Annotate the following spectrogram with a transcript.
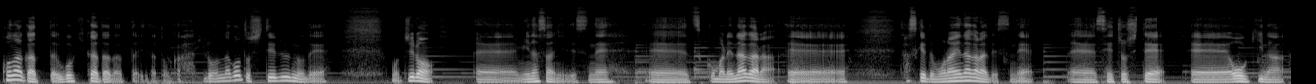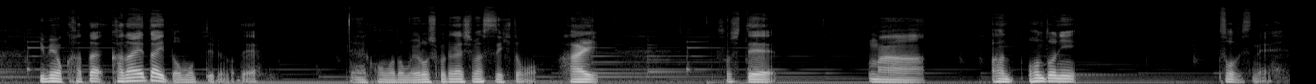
こなかった動き方だったりだとかいろんなことしてるのでもちろん、えー、皆さんにですね、えー、突っ込まれながら、えー、助けてもらいながらですね、え成長して、え大きな夢を叶えたいと思っているので、え今後ともよろしくお願いします。是非とも。はい。そしてまあ本当にそうですね。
